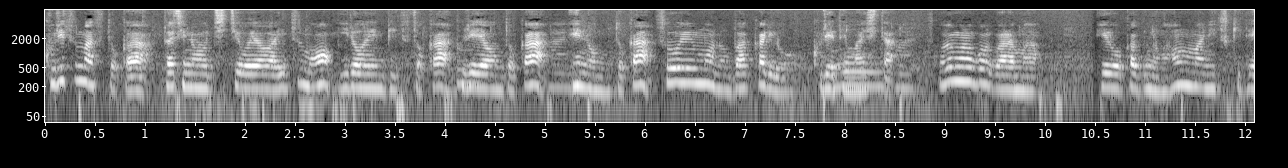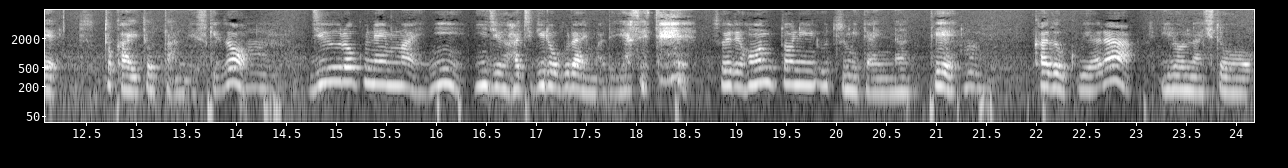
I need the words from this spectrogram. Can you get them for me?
クリスマスとか私の父親はいつも色鉛筆とかクレヨンとか絵の具とかそういうものばっかりをくれてました。子供の頃からまあ絵を描くのがほんまに好きでずっと描いとったんですけど16年前に2 8キロぐらいまで痩せて それで本当にうつみたいになって家族やらいろんな人を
